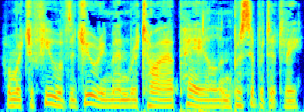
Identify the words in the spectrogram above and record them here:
from which a few of the jurymen retire pale and precipitately.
